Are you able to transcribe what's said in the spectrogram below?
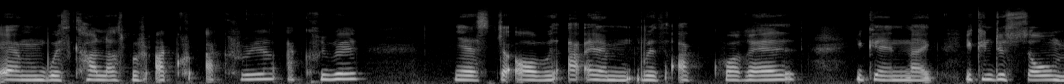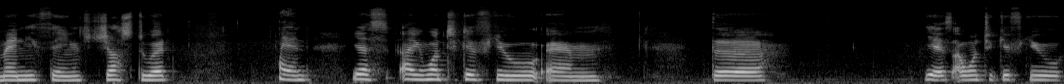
um, with colors with acry- acryl acryl Yes, or with uh, um with aquarelle, you can like you can do so many things. Just do it. And yes, I want to give you um the yes, I want to give you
